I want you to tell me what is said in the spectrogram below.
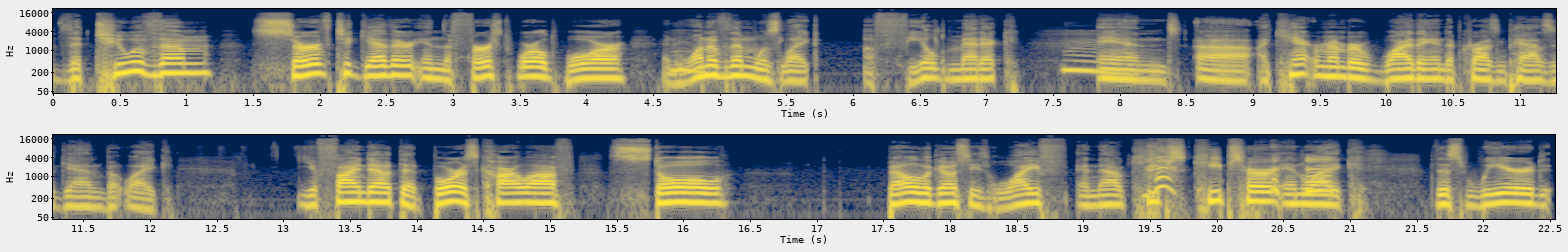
the two of them served together in the first world war and one of them was like a field medic. And uh i can't remember why they end up crossing paths again but like you find out that boris karloff stole Bela Lugosi's wife and now keeps keeps her in like this weird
